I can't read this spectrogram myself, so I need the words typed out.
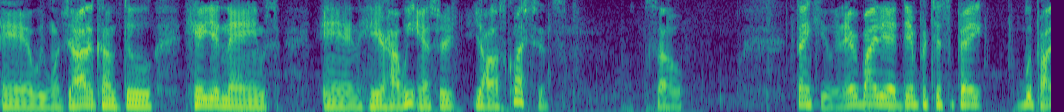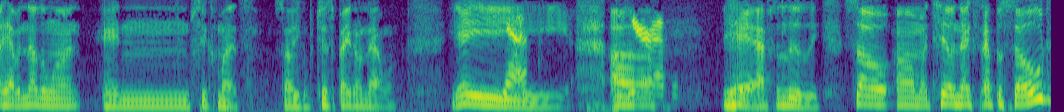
and we want y'all to come through, hear your names, and hear how we answer y'all's questions. So, thank you. And everybody that didn't participate, we'll probably have another one in six months. So you can participate on that one. Yay. Yeah. Uh, yeah, absolutely. So, um, until next episode,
